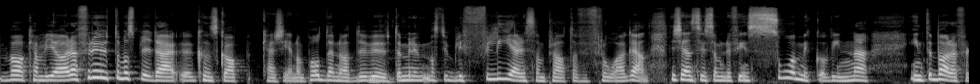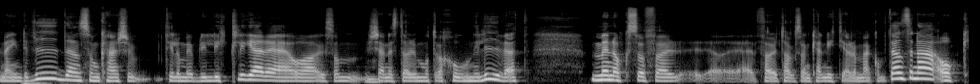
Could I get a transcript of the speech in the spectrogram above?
vad kan vi göra? Förutom att sprida eh, kunskap, kanske genom podden och att du är ute. Men det måste ju bli fler som pratar för frågan. Det känns ju som det finns så mycket att vinna. Inte bara för den här individen som kanske till och med blir lyckligare och liksom mm. känner större motivation i livet. Men också för eh, företag som kan nyttja de här kompetenserna. Och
